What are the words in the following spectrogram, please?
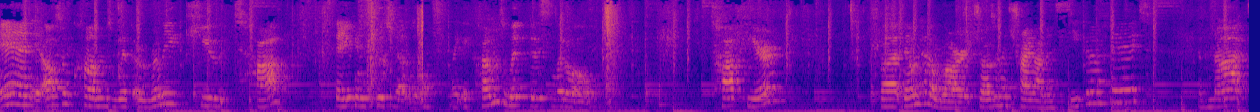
and it also comes with a really cute top that you can switch it up with. Like it comes with this little top here but they only had a large, so I was gonna try it on and see if it'll fit. If not,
